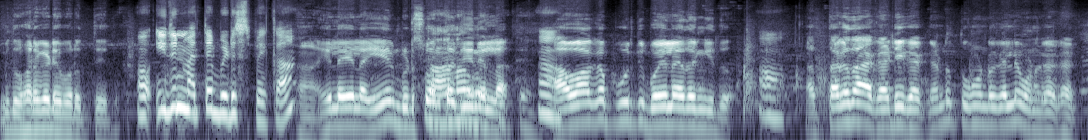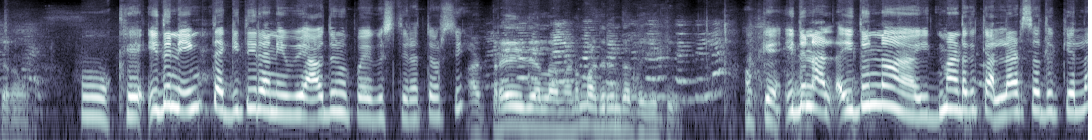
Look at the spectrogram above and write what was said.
ಇದು ಹೊರಗಡೆ ಬರುತ್ತೆ ಇದು. ಓ, ಇದನ್ನ ಮತ್ತೆ ಬಿಡಿಸ್ಬೇಕಾ? ಹಾ, ಇಲ್ಲ ಇಲ್ಲ ಏನು ಬಿಡಿಸುವಂಥದ್ದು ಏನಿಲ್ಲ. ಆವಾಗ ಪೂರ್ತಿ ಬಯಲಾದಂಗೆ ಇದು. ಅದು ತೆಗೆದು ಆ ಗಾಡಿಗೆ ಹಾಕೊಂಡು ತೊಗೊಂಡೋಗಲ್ಲಿ ಒಣಗಕ್ಕೆ ಹಾಕ್ತಾರೆ ಅವ್ರು. ಓಕೆ ಇದನ್ನ ಹೆಂಗ್ ತೆಗಿತೀರಾ ನೀವು? ಯಾವ್ದನ್ನ ಉಪಯೋಗಿಸ್ತೀರಾ? ತೋರಿಸಿ. ಆ ಟ್ರೇ ಇದೆಯಲ್ಲ ಮೇಡಮ್ ಅದರಿಂದ ತೆಗಿತೀವಿ. ಓಕೆ ಇದನ್ನ ಅಲ್- ಇದನ್ನ ಇದ್ ಮಾಡೋದಕ್ಕೆ ಅಲ್ಲಾಡ್ಸೋದಕ್ಕೆಲ್ಲ?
